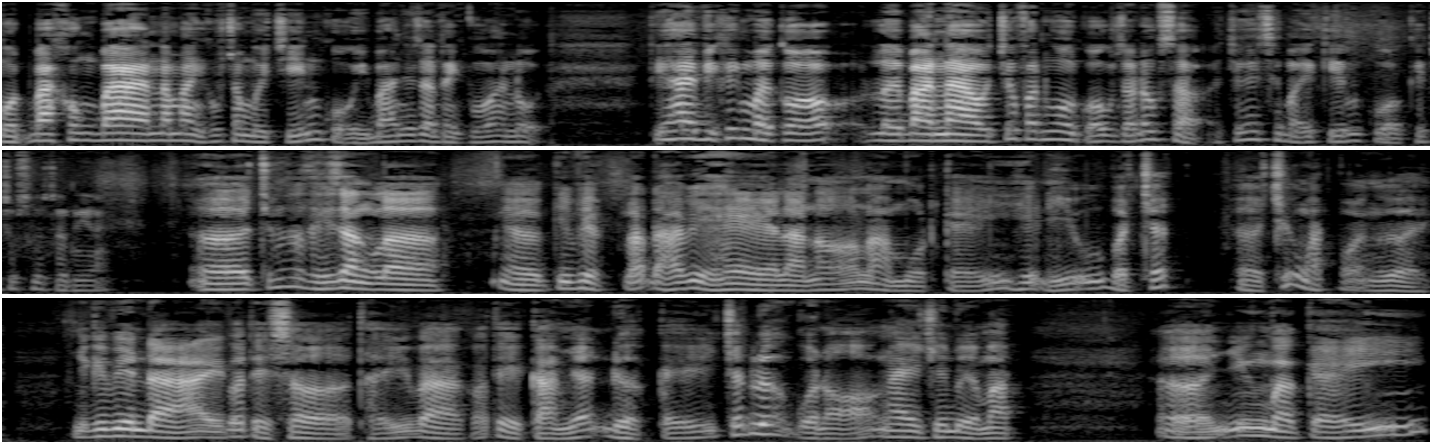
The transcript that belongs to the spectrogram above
1303 năm 2019 của Ủy ban nhân dân thành phố Hà Nội. Thì hai vị khách mời có lời bàn nào trước phát ngôn của ông giám đốc sở? Trước hết xin mời ý kiến của kiến trúc sư Trần Anh. Ờ, chúng ta thấy rằng là ờ, cái việc lát đá vỉa hè là nó là một cái hiện hữu vật chất ở trước mặt mọi người. Những cái viên đá ấy có thể sờ thấy và có thể cảm nhận được cái chất lượng của nó ngay trên bề mặt. ờ, nhưng mà cái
